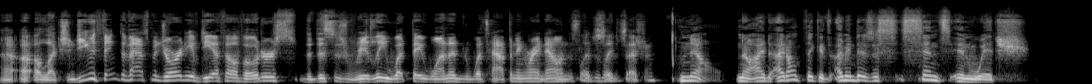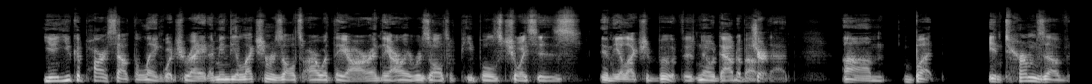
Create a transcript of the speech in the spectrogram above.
uh, election? Do you think the vast majority of DFL voters that this is really what they wanted and what's happening right now in this legislative session? No, no, I, I don't think it's. I mean, there's a sense in which you you could parse out the language, right? I mean, the election results are what they are, and they are a result of people's choices in the election booth. There's no doubt about sure. that. Um, but in terms of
